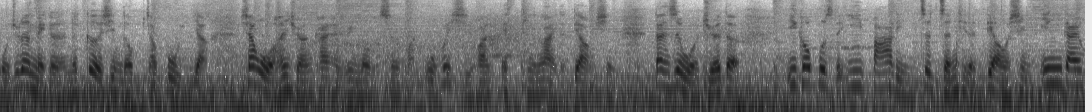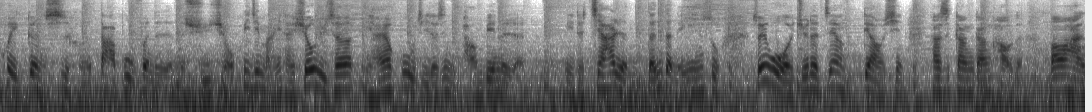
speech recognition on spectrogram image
我觉得每个人的个性都比较不一样。像我很喜欢开很运动的车款，我会喜欢 ST Line 的调性。但是我觉得 EcoBoost 的180这整体的调性应该会更适合大部分的人的需求。毕竟买一台修旅车，你还要顾及的是你旁边的人、你的家人等等的因素。所以我觉得这样的调性它是刚刚好。包含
